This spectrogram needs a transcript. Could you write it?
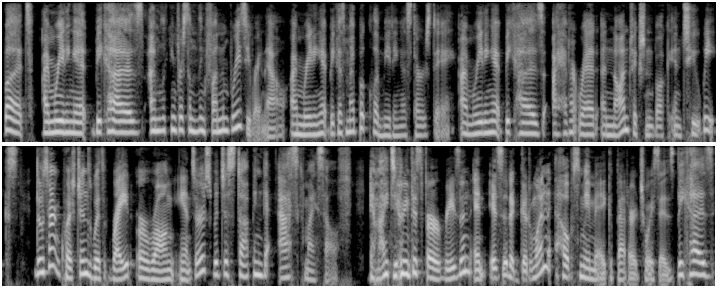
but I'm reading it because I'm looking for something fun and breezy right now. I'm reading it because my book club meeting is Thursday. I'm reading it because I haven't read a nonfiction book in two weeks. Those aren't questions with right or wrong answers, but just stopping to ask myself, am I doing this for a reason? And is it a good one? It helps me make better choices because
